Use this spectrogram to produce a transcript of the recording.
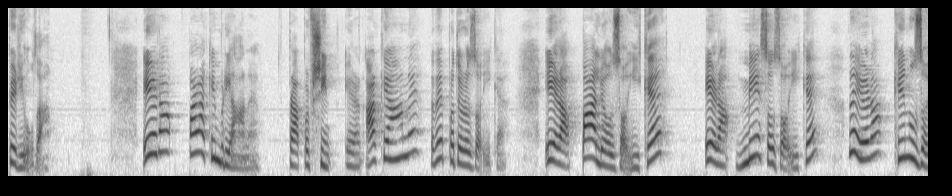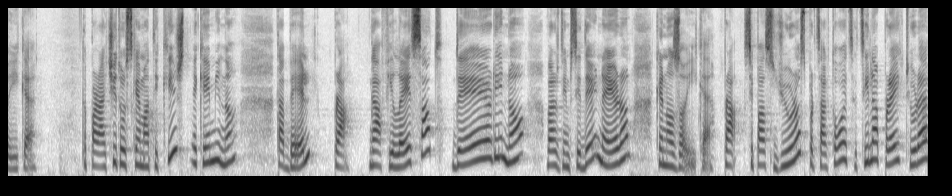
periudha. Era parakembriane, pra përfshin erën arkeane dhe proterozoike. Era paleozoike, era mesozoike dhe era kenozoike. Të paraqitur skematikisht e kemi në tabelë, pra nga fillesat deri në vazhdimësi, deri në erën kenozoike. Pra, sipas ngjyrës përcaktohet secila prej këtyre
